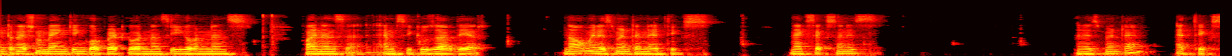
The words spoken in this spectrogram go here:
international banking corporate governance e-governance finance mcqs are there. Now management and ethics. Next section is management and ethics.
